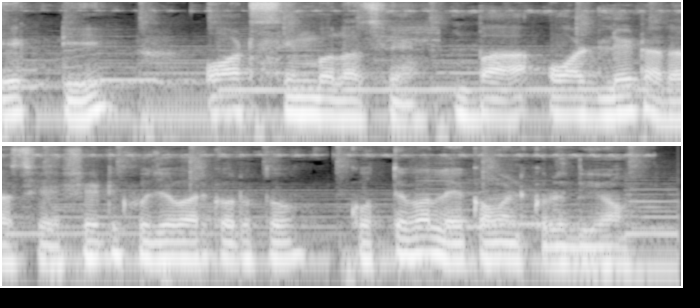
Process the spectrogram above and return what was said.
একটি অড সিম্বল আছে বা অড লেটার আছে, সেটি খুঁজে বার করো তো। করতে পারলে কমেন্ট করে দিও।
